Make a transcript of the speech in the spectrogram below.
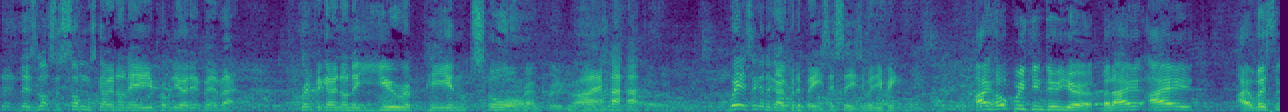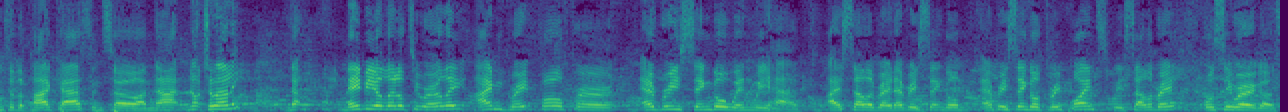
there's lots of songs going on here. You probably heard it a bit about Brentford going on a European tour. right? Where's it going to go for the bees this season? What do you think? I hope we can do Europe, but I I I listen to the podcast, and so I'm not not too early. No, maybe a little too early. I'm grateful for every single win we have. I celebrate every single every single three points we celebrate. We'll see where it goes.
